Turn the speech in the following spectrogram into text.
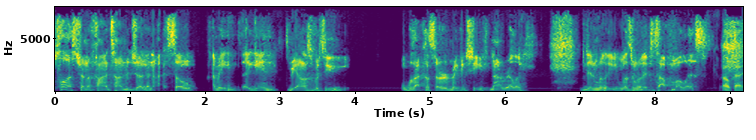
plus trying to find time to juggernaut. So, I mean, again, to be honest with you, was I concerned making chief? Not really. Didn't really, wasn't really at the top of my list. Okay.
